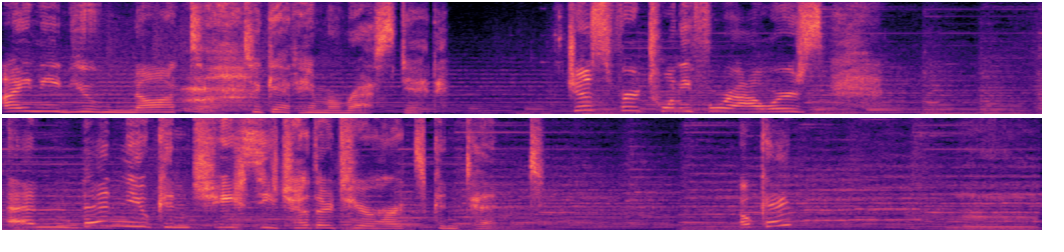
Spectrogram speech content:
I need you not to get him arrested. Just for 24 hours, and then you can chase each other to your heart's content. Okay? Uh,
